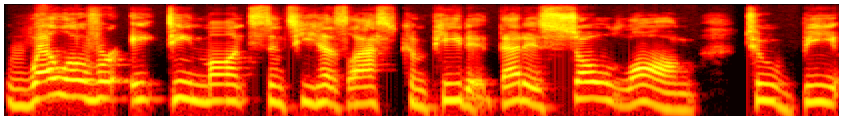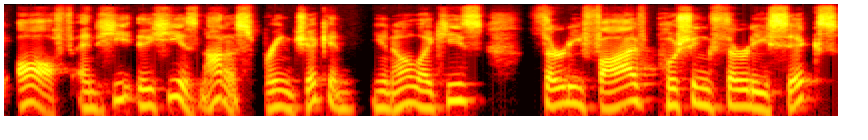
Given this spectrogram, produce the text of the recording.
well over 18 months since he has last competed. That is so long to be off and he he is not a spring chicken, you know, like he's 35 pushing 36.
